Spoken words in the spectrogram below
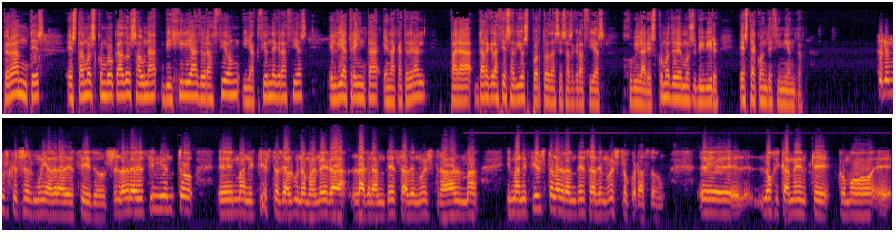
Pero antes estamos convocados a una vigilia de oración y acción de gracias el día 30 en la catedral para dar gracias a Dios por todas esas gracias jubilares. ¿Cómo debemos vivir este acontecimiento? Tenemos que ser muy agradecidos. El agradecimiento eh, manifiesta de alguna manera la grandeza de nuestra alma y manifiesta la grandeza de nuestro corazón. Eh, lógicamente, como eh,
